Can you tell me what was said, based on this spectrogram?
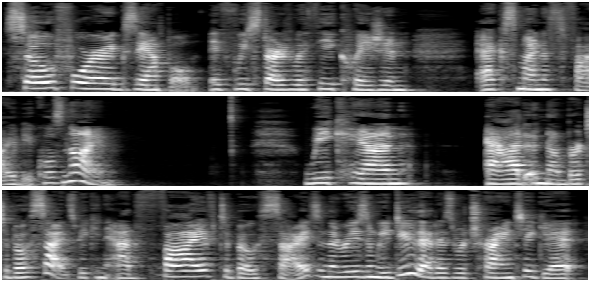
So for example, if we started with the equation x minus 5 equals 9. We can add a number to both sides. We can add 5 to both sides, and the reason we do that is we're trying to get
